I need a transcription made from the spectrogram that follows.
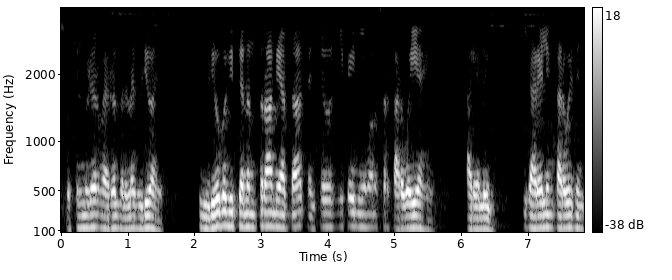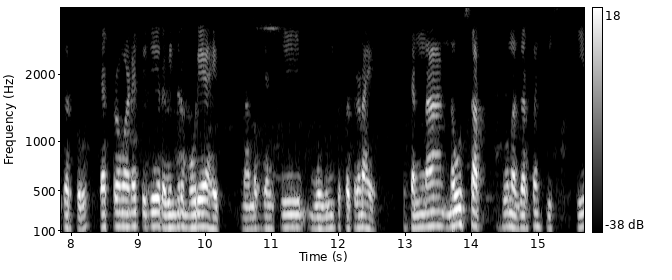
सोशल मीडियावर व्हायरल झालेला व्हिडिओ आहे व्हिडिओ बघितल्यानंतर आम्ही आता त्यांच्यावर जी काही नियमानुसार कारवाई आहे कार्यालयीन ती कार्यालयीन कारवाई त्यांच्यावर करू. त्याचप्रमाणे ते जे रवींद्र मोरे आहेत नामक ज्यांची मोजणीचं प्रकरण आहे तर त्यांना नऊ सात दोन हजार पंचवीस ही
